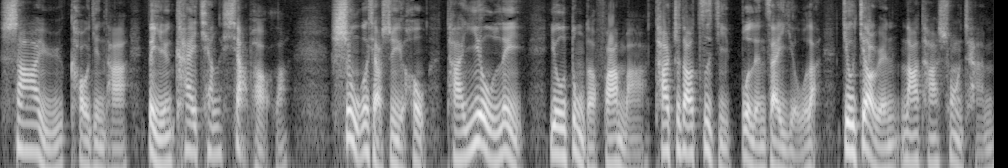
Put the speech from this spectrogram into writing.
鲨鱼靠近他，被人开枪吓跑了。十五个小时以后，他又累又冻得发麻，他知道自己不能再游了，就叫人拉他上船。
